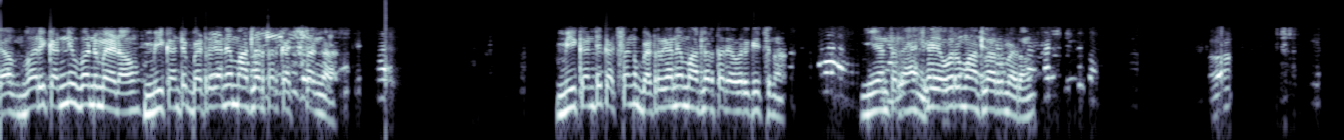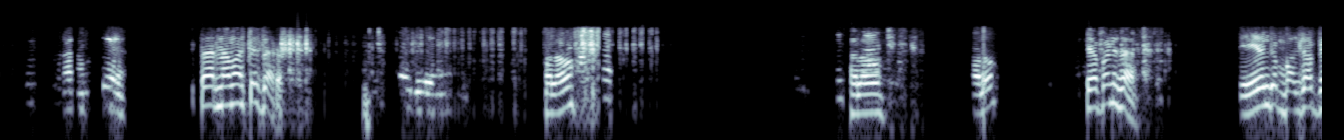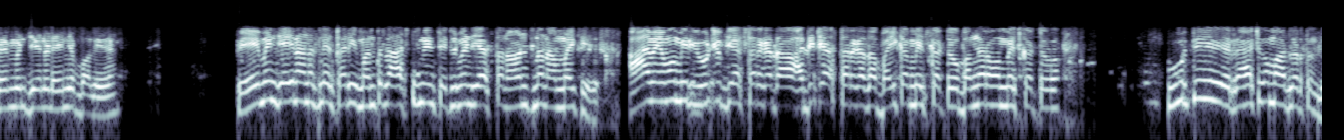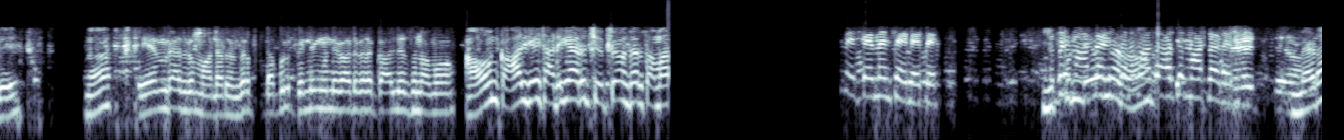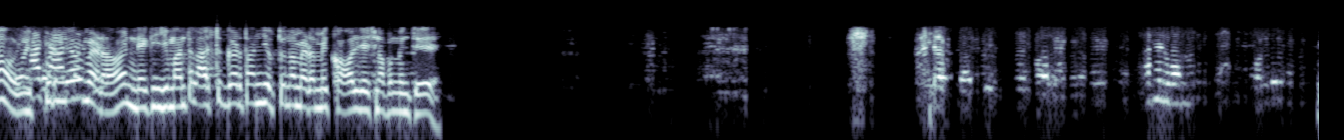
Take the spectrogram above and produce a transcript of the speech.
ఎవరికన్నా ఇవ్వండి మేడం. మీకంటే బెటర్ గానే మాట్లాడతారు ఖచ్చితంగా. మీకంటే ఖచ్చితంగా బెటర్ గానే మాట్లాడతారు ఎవరికి ఇచ్చినా. మీ అంత ర్యాష్గా ఎవరు మాట్లాడరు మేడం. సార్ నమస్తే సార్. హలో. హలో. హలో. చెప్పండి సార్. ఏం చెప్పాలి సార్? పేమెంట్ చేయనడు ఏం చెప్పాలి? పేమెంట్ చేయను అనట్లేదు సార్. ఈ మంత్ లాస్ట్ నేను సెటిల్మెంట్ చేస్తాను అంటున్నాను అమ్మాయికి. ఆమె ఏమో మీరు యూట్యూబ్ చేస్తారు కదా అది చేస్తారు కదా బైక్ అమ్మేసి కట్టు బంగారం అమ్మేసి కట్టు పూర్తి ర్యాష్గా మాట్లాడుతుంది. ఆ? ఏం రాజుగా మాట్లాడదాం సార్? డబ్బులు పెండింగ్ ఉంది కాబట్టి కదా కాల్ చేస్తున్నాము. అవును కాల్ చేసి అడిగారు చెప్పాము సార్ సమాధానం. పేమెంట్ చేయలేదే. ఇప్పుడు లేవు మేడం. మేడం ఇప్పుడు లేవు మేడం. నీకు ఈ మంత్ లాస్ట్ కడతా అని చెప్తున్నా మేడం. మీకు కాల్ చేసినప్పటి నుంచి.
